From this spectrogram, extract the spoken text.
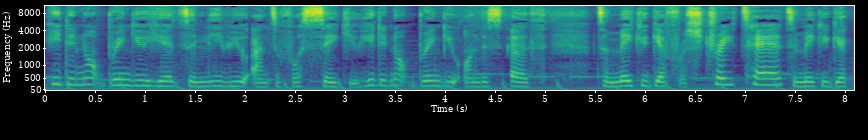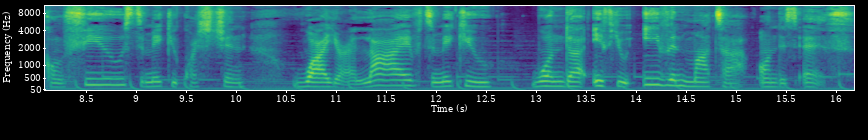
He did not bring you here to leave you and to forsake you. He did not bring you on this earth to make you get frustrated, to make you get confused, to make you question why you're alive, to make you wonder if you even matter on this earth.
